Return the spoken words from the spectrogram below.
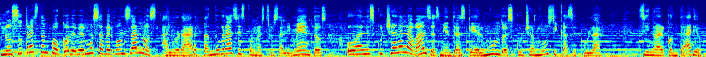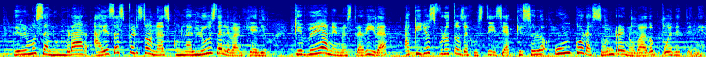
nosotras tampoco debemos avergonzarnos al orar dando gracias por nuestros alimentos o al escuchar alabanzas mientras que el mundo escucha música secular sino al contrario, debemos alumbrar a esas personas con la luz del Evangelio, que vean en nuestra vida aquellos frutos de justicia que solo un corazón renovado puede tener.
